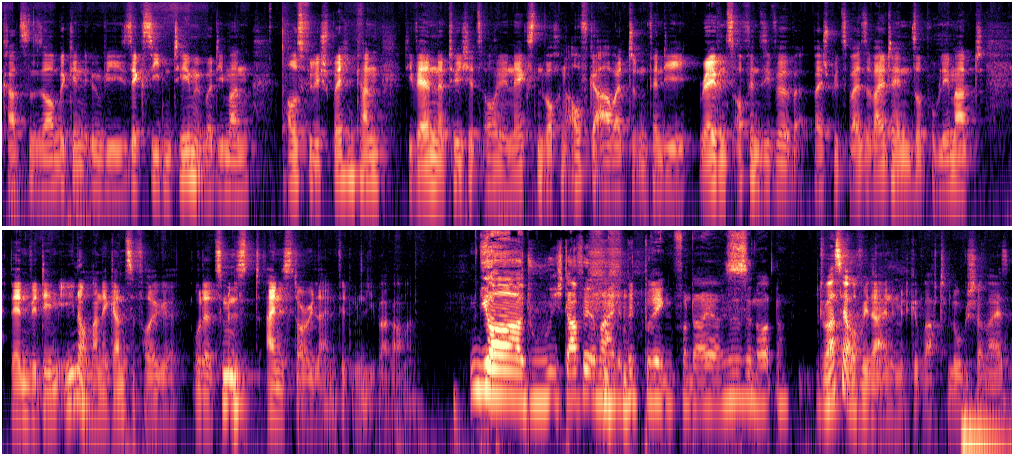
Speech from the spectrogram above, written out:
gerade zu Saisonbeginn irgendwie sechs, sieben Themen, über die man ausführlich sprechen kann. Die werden natürlich jetzt auch in den nächsten Wochen aufgearbeitet und wenn die Ravens Offensive beispielsweise weiterhin so Probleme hat, werden wir dem eh nochmal eine ganze Folge oder zumindest eine Storyline widmen, lieber Rahman. Ja, du, ich darf ja immer eine mitbringen, von daher ist es in Ordnung. Du hast ja auch wieder eine mitgebracht, logischerweise.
